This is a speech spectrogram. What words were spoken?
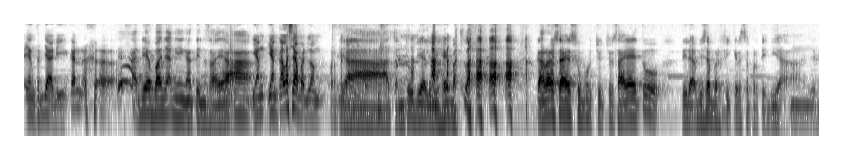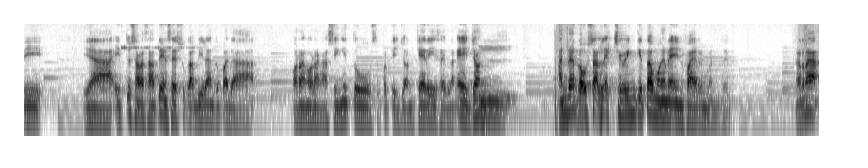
yang terjadi? Kan uh, ya, dia banyak ngingetin saya. Yang yang kalah siapa dalam pertandingan ya, itu? tentu dia lebih hebat lah. Karena saya sumur cucu saya itu tidak bisa berpikir seperti dia. Hmm. Jadi ya itu salah satu yang saya suka bilang kepada orang-orang asing itu seperti John Kerry. Saya bilang, eh John, hmm. Anda nggak usah lecturing kita mengenai environment. Karena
